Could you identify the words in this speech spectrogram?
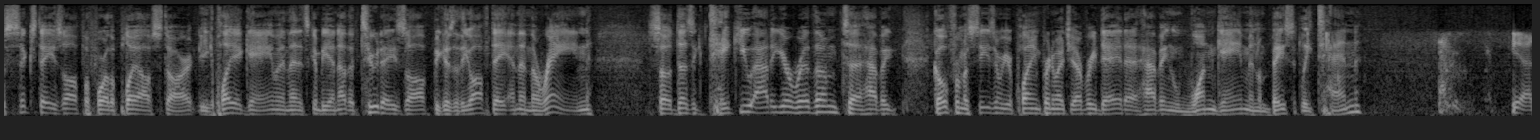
six days off before the playoffs start. You play a game, and then it's going to be another two days off because of the off day, and then the rain. So does it take you out of your rhythm to have a go from a season where you're playing pretty much every day to having one game in basically ten? Yeah,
